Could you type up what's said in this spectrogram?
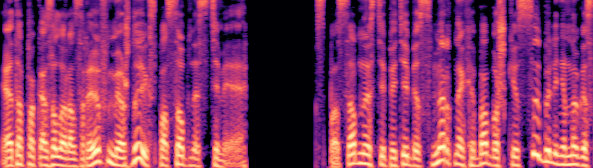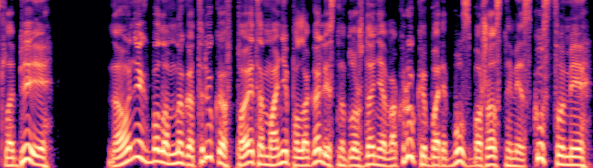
Это показало разрыв между их способностями. Способности пяти бессмертных и бабушки Сы были немного слабее, но у них было много трюков, поэтому они полагались на блуждание вокруг и борьбу с божественными искусствами.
